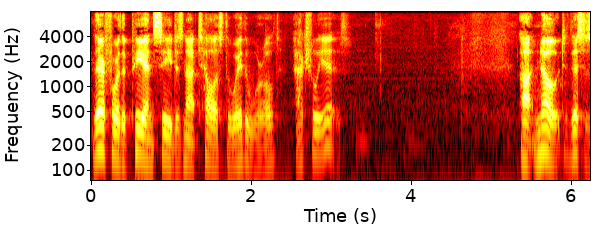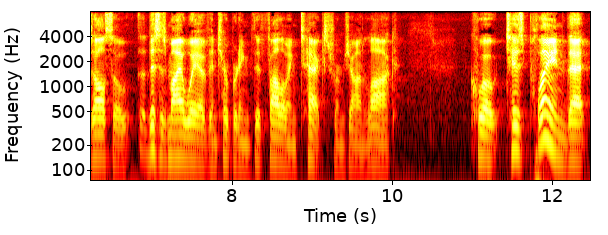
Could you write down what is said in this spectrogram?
Therefore, the PNC does not tell us the way the world actually is. Uh, note, this is also this is my way of interpreting the following text from John Locke. Quote, "Tis plain that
